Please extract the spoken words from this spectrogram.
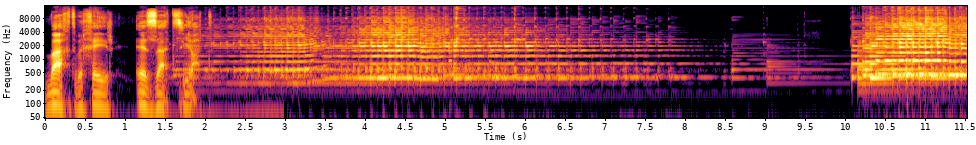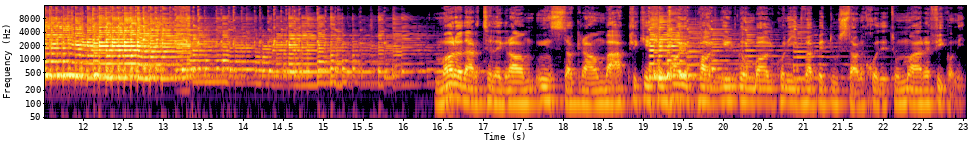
وقت به خیر عزت زیاد. ما در تلگرام، اینستاگرام و اپلیکیشن های پادگیر دنبال کنید و به دوستان خودتون معرفی کنید.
